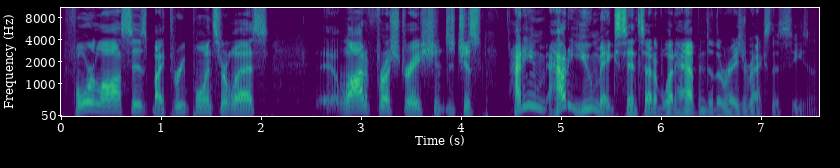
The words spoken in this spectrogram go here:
four losses by three points or less, a lot of frustrations. It's just how do you how do you make sense out of what happened to the Razorbacks this season?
